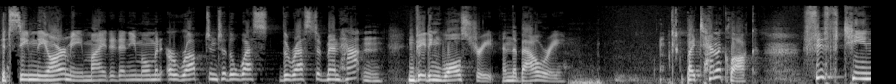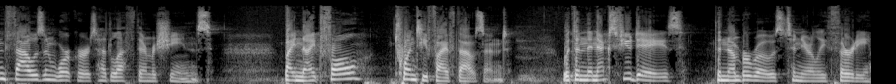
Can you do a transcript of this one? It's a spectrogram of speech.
It seemed the army might at any moment erupt into the, west, the rest of Manhattan, invading Wall Street and the Bowery. By 10 o'clock, 15,000 workers had left their machines. By nightfall, 25,000. Within the next few days, the number rose to nearly 30.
